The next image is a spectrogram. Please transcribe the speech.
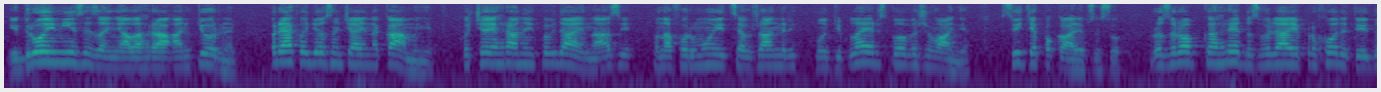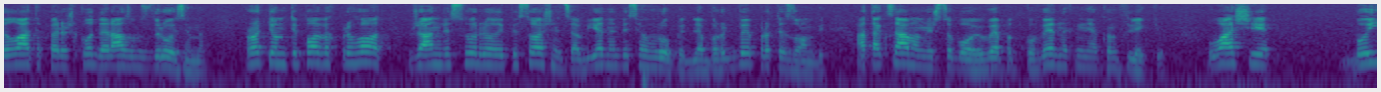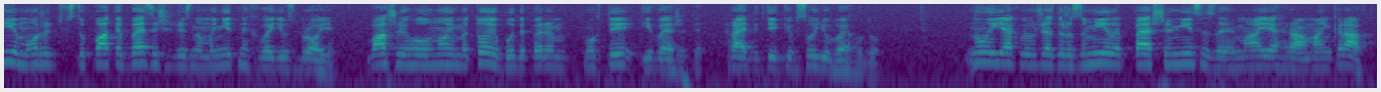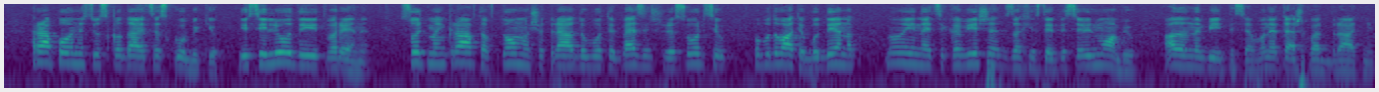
І друге місце зайняла гра Unturned. В перекладі означає на камені. Хоча ігра не відповідає назві, вона формується в жанрі мультиплеєрського виживання в світі апокаліпсису. Розробка гри дозволяє проходити і долати перешкоди разом з друзями. Протягом типових пригод в жанрі сурреал і пісочниця об'єднуйтеся в групи для боротьби проти зомбі, а так само між собою у випадку виникнення конфліктів. У ваші бої можуть вступати безліч різноманітних видів зброї. Вашою головною метою буде перемогти і вижити. Грайте тільки в свою вигоду. Ну і як ви вже зрозуміли, перше місце займає гра Майнкрафт. Гра повністю складається з кубиків, і всі люди і тварини. Суть Майнкрафта в тому, що треба добути безліч ресурсів, побудувати будинок, ну і найцікавіше захиститися від мобів. Але не бійтеся, вони теж квадратні.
